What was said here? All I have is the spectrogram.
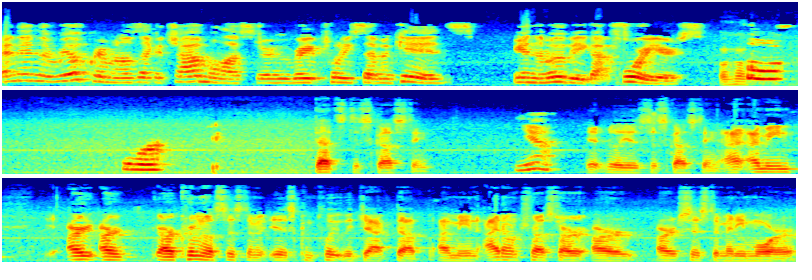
And then the real criminals, like a child molester who raped 27 kids in the movie, got four years. Uh-huh. Four. Four. That's disgusting. Yeah. It really is disgusting. I, I mean, our, our our criminal system is completely jacked up. I mean, I don't trust our, our, our system anymore.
